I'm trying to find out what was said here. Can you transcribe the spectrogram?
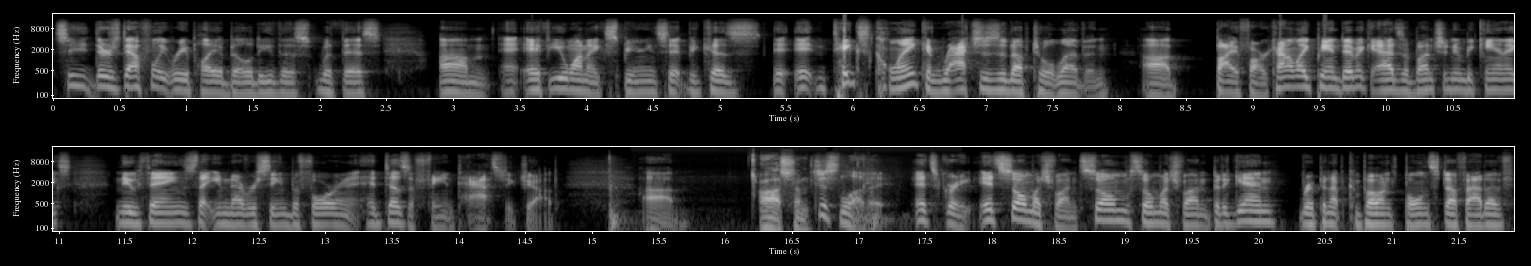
so you, there's definitely replayability this with this um, if you want to experience it because it, it takes clank and ratchets it up to 11 uh, by far. Kind of like Pandemic adds a bunch of new mechanics, new things that you've never seen before, and it, does a fantastic job. Um, Awesome. just love it. It's great. It's so much fun. So so much fun. But again, ripping up components, pulling stuff out of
